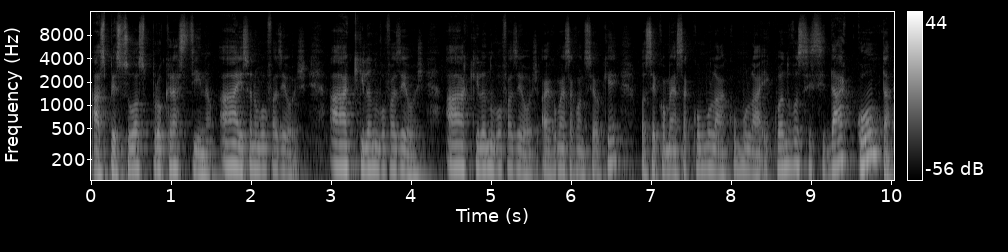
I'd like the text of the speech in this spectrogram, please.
As pessoas procrastinam. Ah, isso eu não vou fazer hoje. Ah, aquilo eu não vou fazer hoje. Ah, aquilo eu não vou fazer hoje. Aí começa a acontecer o quê? Você começa a acumular, acumular. E quando você se dá conta,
